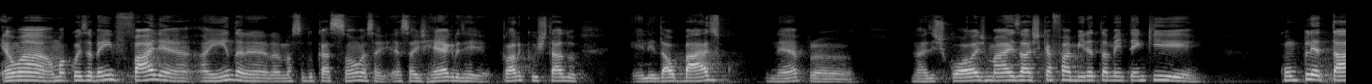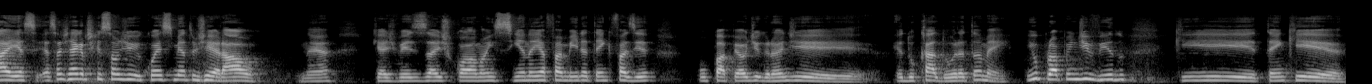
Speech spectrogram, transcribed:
é uma, uma coisa bem falha ainda né, na nossa educação essas, essas regras. Claro que o Estado ele dá o básico, né, para nas escolas, mas acho que a família também tem que completar esse, essas regras que são de conhecimento geral, né? Que às vezes a escola não ensina e a família tem que fazer o papel de grande educadora também. E o próprio indivíduo que tem que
